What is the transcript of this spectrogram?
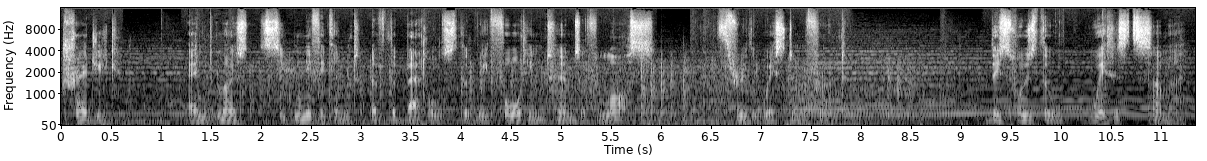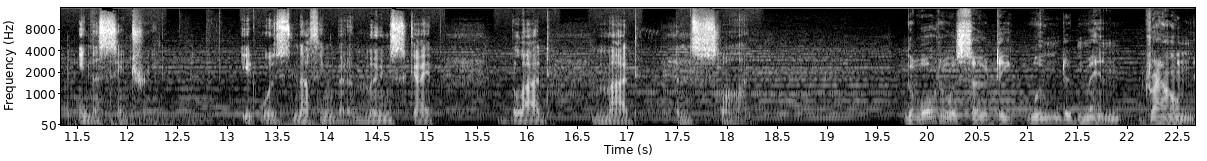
tragic and most significant of the battles that we fought in terms of loss through the Western Front. This was the wettest summer in the century. It was nothing but a moonscape, blood, mud and slime. The water was so deep, wounded men drowned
